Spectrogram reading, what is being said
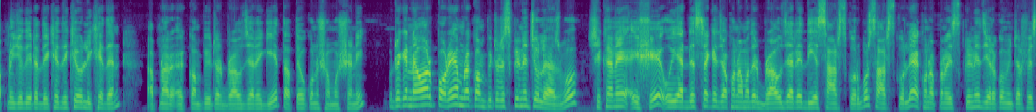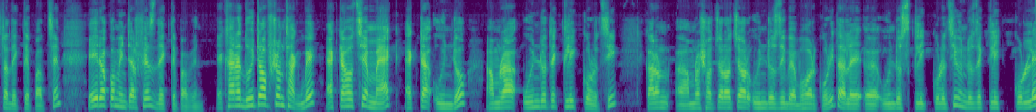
আপনি যদি এটা দেখে দেখেও লিখে দেন আপনার কম্পিউটার ব্রাউজারে গিয়ে, তাতেও কোনো সমস্যা নেই। ওটাকে নেওয়ার পরে আমরা কম্পিউটার স্ক্রিনে চলে আসব। সেখানে এসে ওই অ্যাড্রেসটাকে যখন আমাদের ব্রাউজারে দিয়ে সার্চ করব, সার্চ করলে এখন আপনার স্ক্রিনে যেরকম ইন্টারফেসটা দেখতে পাচ্ছেন এই রকম ইন্টারফেস দেখতে পাবেন। এখানে দুইটা অপশন থাকবে, একটা হচ্ছে ম্যাক একটা উইন্ডো। আমরা উইন্ডোতে ক্লিক করেছি, কারণ আমরা সচরাচর উইন্ডোজই ব্যবহার করি, তাহলে উইন্ডোজ ক্লিক করেছি। উইন্ডোজে ক্লিক করলে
